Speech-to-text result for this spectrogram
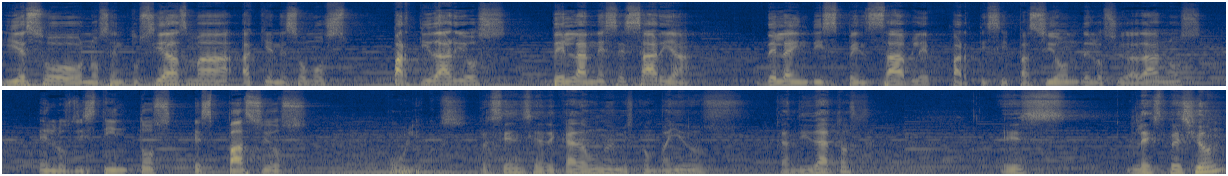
y eso nos entusiasma a quienes somos partidarios de la necesaria, de la indispensable participación de los ciudadanos en los distintos espacios públicos. presencia de cada uno de mis compañeros candidatos es la expresión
